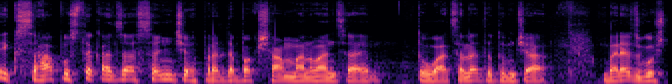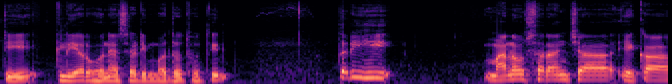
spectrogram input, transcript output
एक सहा पुस्तकाचा संच प्राध्यापक श्याम मानवांचा आहे. तो वाचला तर तुमच्या बऱ्याच गोष्टी क्लिअर होण्यासाठी मदत होतील. तरीही मानव सरांच्या एका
